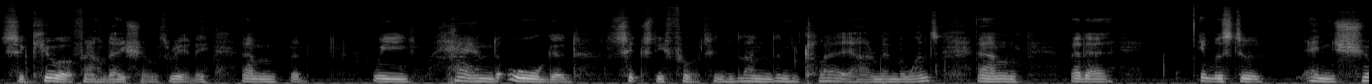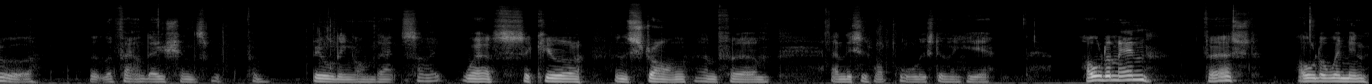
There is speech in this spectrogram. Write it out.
secure foundations, really. Um, but we hand augered 60 foot in London clay, I remember once. Um, but uh, it was to ensure that the foundations for building on that site were secure and strong and firm. And this is what Paul is doing here. Older men first, older women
